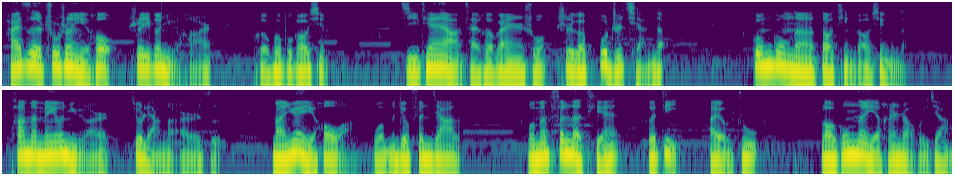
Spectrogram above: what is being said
孩子出生以后是一个女孩，婆婆不高兴，几天呀才和外人说是个不值钱的。公公呢倒挺高兴的，他们没有女儿，就两个儿子。满月以后啊，我们就分家了，我们分了田和地，还有猪。老公呢也很少回家，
